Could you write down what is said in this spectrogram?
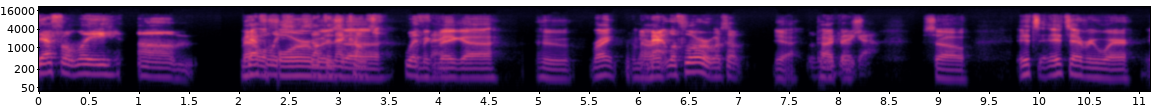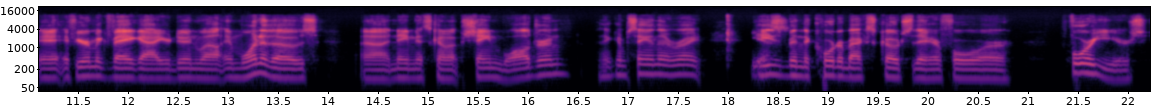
definitely um, Matt definitely LaFleur something was that comes uh, with the that. McVay guy who right? Am I right? Matt LaFleur was a, yeah, was McVay Packers. guy. So it's it's everywhere. If you're a McVay guy, you're doing well. And one of those uh, name that's come up, Shane Waldron. I think I'm saying that right. He's been the quarterbacks coach there for four years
